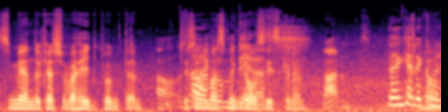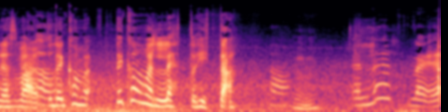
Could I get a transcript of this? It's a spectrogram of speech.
som ju ändå kanske var höjdpunkten Ja, tillsammans med gråsiskorna. Varmt. Den kan Ja. rekommenderas varmt och den kommer, det kommer vara lätt att hitta. Mm. Eller? Nej,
